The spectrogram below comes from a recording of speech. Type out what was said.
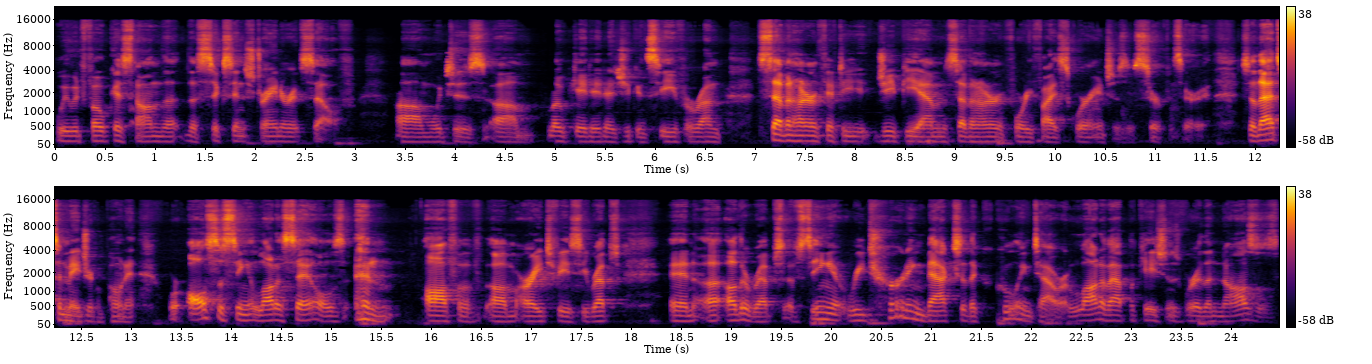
we would focus on the the six inch strainer itself. Um, which is um, located, as you can see, for around 750 GPM, 745 square inches of surface area. So that's a major component. We're also seeing a lot of sales off of um, our HVAC reps and uh, other reps of seeing it returning back to the cooling tower. A lot of applications where the nozzles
